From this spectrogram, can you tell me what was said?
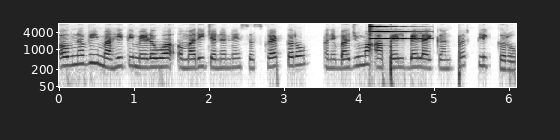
અવનવી માહિતી મેળવવા અમારી ચેનલને સબસ્ક્રાઇબ કરો અને બાજુમાં આપેલ બેલ આઇકન પર ક્લિક કરો.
